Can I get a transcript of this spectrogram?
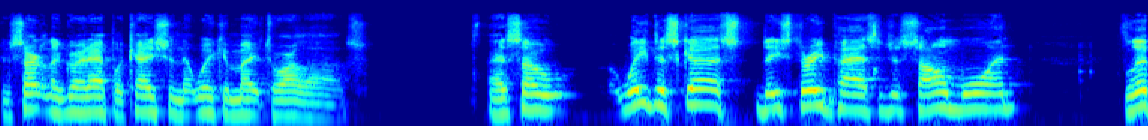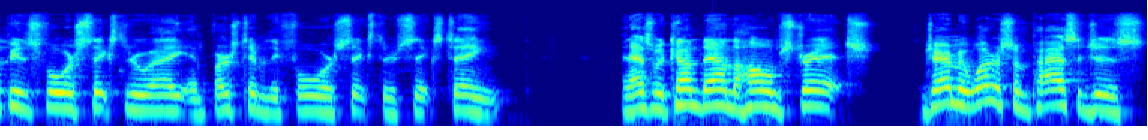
and certainly a great application that we can make to our lives. And so, we've discussed these three passages: Psalm one, Philippians four six through eight, and First Timothy four six through sixteen. And as we come down the home stretch, Jeremy, what are some passages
